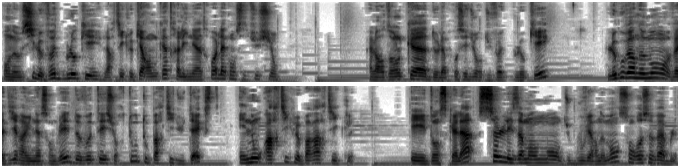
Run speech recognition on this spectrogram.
On a aussi le vote bloqué, l'article 44 alinéa 3 de la Constitution. Alors dans le cas de la procédure du vote bloqué, le gouvernement va dire à une assemblée de voter sur tout ou partie du texte, et non article par article. Et dans ce cas-là, seuls les amendements du gouvernement sont recevables,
